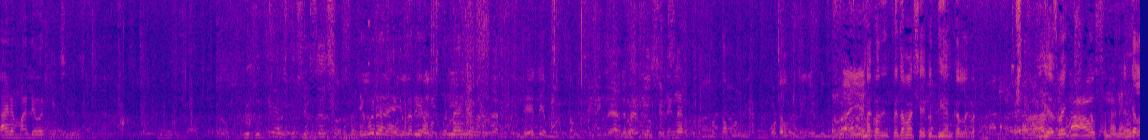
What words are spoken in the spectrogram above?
ఆయన మళ్ళీ ఎవరికి ఇచ్చింది? కొద్ది పెద్ద మనిషి కొద్దిగా వెనకాల రియాజ్ భాయ్? వస్తున్నాను వెనకాల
